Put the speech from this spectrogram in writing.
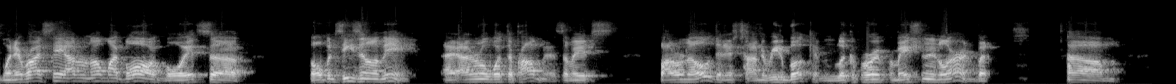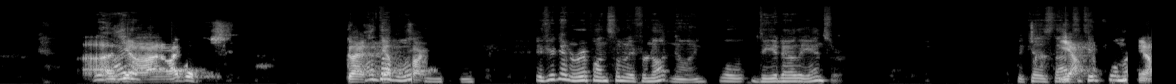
whenever I say I don't know my blog, boy, it's uh, open season on me. I, I, don't know what the problem is. I mean, it's I don't know, then it's time to read a book and look for information and learn. But um, well, uh, yeah, I, I, just go ahead. Yep, sorry. If you're going to rip on somebody for not knowing, well, do you know the answer? Because that's yeah. a teachable moment. Yeah.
